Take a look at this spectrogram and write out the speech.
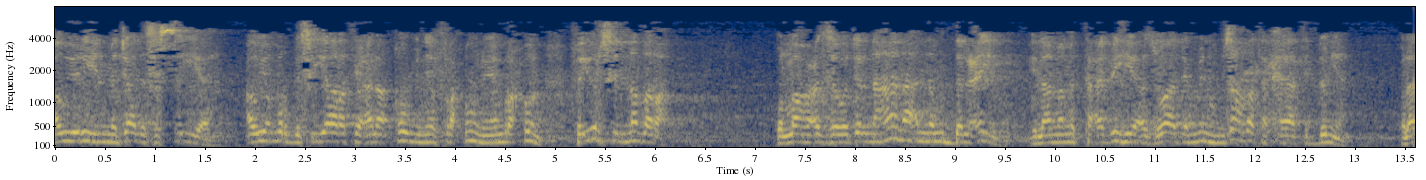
أو يريه المجالس السيئة أو يمر بسيارة على قوم يفرحون ويمرحون فيرسل نظرة. والله عز وجل نهانا أن نمد العين إلى ما متع به أزواجا منهم زهرة الحياة الدنيا. ولا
